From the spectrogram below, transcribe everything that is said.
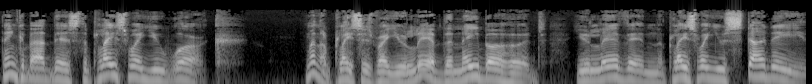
Think about this the place where you work, well, the places where you live, the neighborhood you live in, the place where you study,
